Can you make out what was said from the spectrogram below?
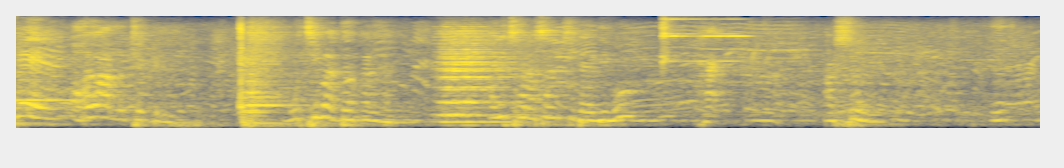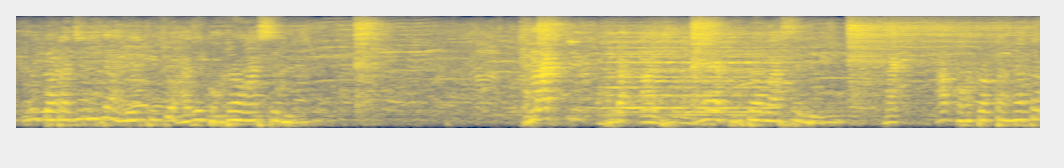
হে হলা মুছে দিম। মুছিবার দরকার নাই। খালি ছড়া ছান ছিটাই দিব। হ্যাঁ। আর শোন ওই গোটা জিনিসটা আমি কিছু আগে ঘটক ঘরটা আছে হ্যাঁ ঘটক আসিবি হ্যাঁ আর ঘটকটা হয়তো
